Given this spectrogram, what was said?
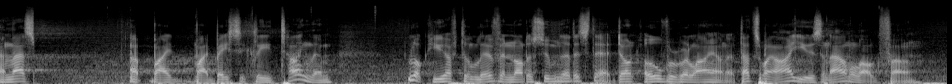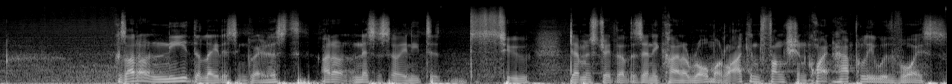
And that's by, by basically telling them, look, you have to live and not assume that it's there. Don't over rely on it. That's why I use an analog phone because I don't need the latest and greatest. I don't necessarily need to to demonstrate that there's any kind of role model. I can function quite happily with voice.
